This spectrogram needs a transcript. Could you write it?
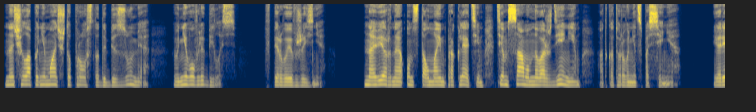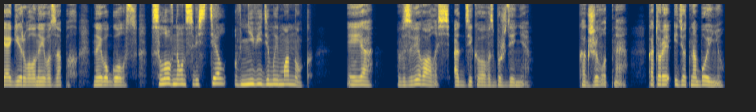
начала понимать, что просто до безумия в него влюбилась. Впервые в жизни. Наверное, он стал моим проклятием, тем самым наваждением, от которого нет спасения. Я реагировала на его запах, на его голос, словно он свистел в невидимый манок. И я взвивалась от дикого возбуждения. Как животное, которое идет на бойню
